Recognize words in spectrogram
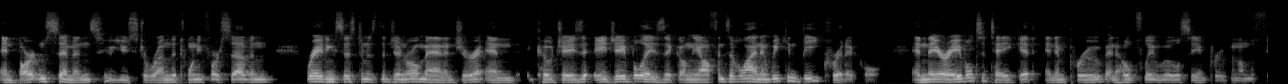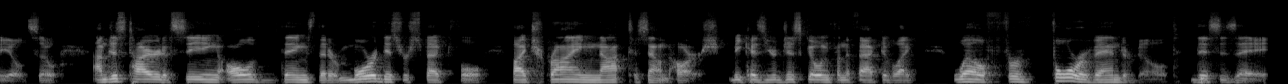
and Barton Simmons, who used to run the 24 7 rating system as the general manager, and Coach AJ Blazek on the offensive line. And we can be critical, and they are able to take it and improve. And hopefully, we will see improvement on the field. So I'm just tired of seeing all of the things that are more disrespectful by trying not to sound harsh because you're just going from the fact of like, well, for for Vanderbilt, this is a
